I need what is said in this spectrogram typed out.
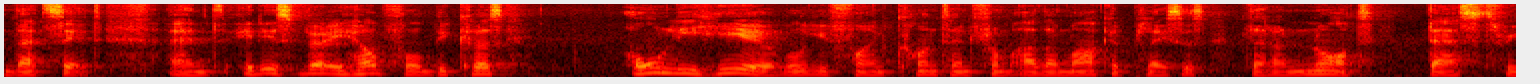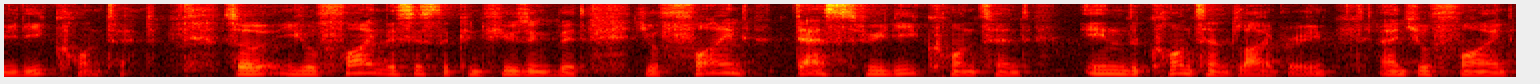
That's it. And it is very helpful because only here will you find content from other marketplaces that are not DAZ 3D content. So you'll find, this is the confusing bit, you'll find DAZ 3D content in the content library and you'll find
